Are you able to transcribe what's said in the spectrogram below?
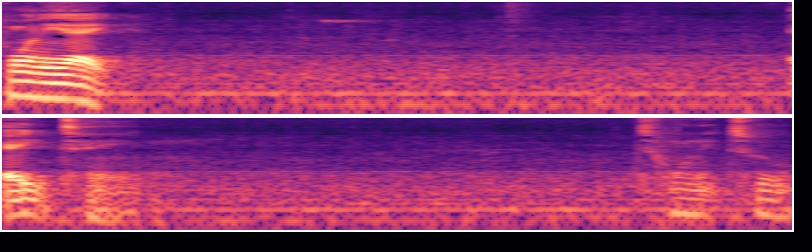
28. 18. 22.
